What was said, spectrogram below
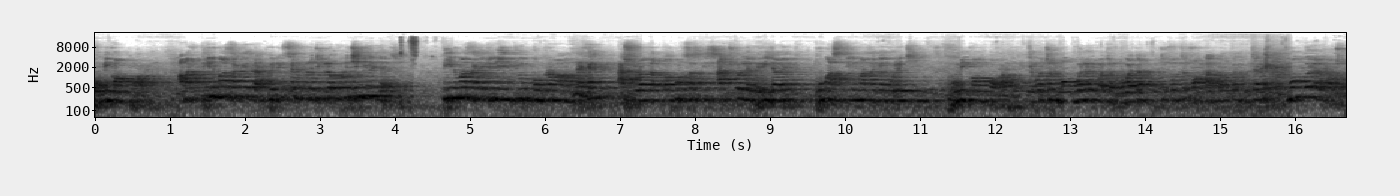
ভূমিকম্প আমার তিন মাস আগে প্রেডিকশনগুলো যেগুলো করেছি মিলে যাচ্ছে। তিন মাস আগে যদি ইউটিউব প্রোগ্রাম আমার দেখেন অ্যাস্ট্রোলজার তপন শাস্ত্রী সার্চ করলে বেরিয়ে যাবে। দু মাস তিন মাস আগে বলেছি ভূমিকম্প হবে এবছর মঙ্গলের বছর দু হাজার পঁচিশ হচ্ছে সংখ্যাতত্ত্ব বিচারে মঙ্গলের বছর।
